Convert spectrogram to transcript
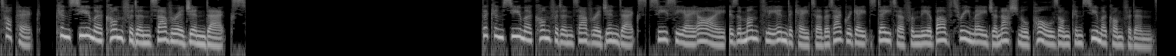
Topic: Consumer Confidence Average Index The Consumer Confidence Average Index is a monthly indicator that aggregates data from the above three major national polls on consumer confidence.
